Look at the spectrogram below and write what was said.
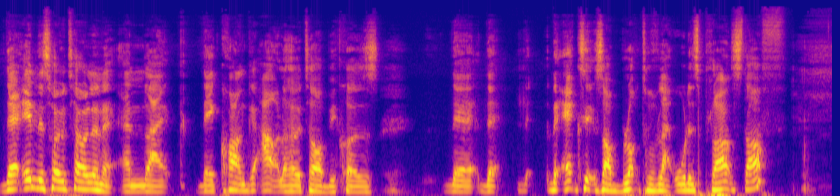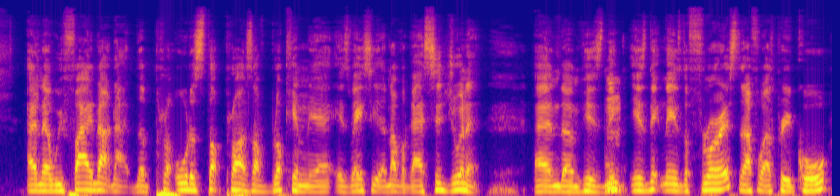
they're in this hotel in it, and like they can't get out of the hotel because the the the exits are blocked with like all this plant stuff. And then we find out that the pl- all the stop plant stuff blocking there is basically another guy sigil in it, and um his nick his nickname's the florist, and I thought that was pretty cool.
